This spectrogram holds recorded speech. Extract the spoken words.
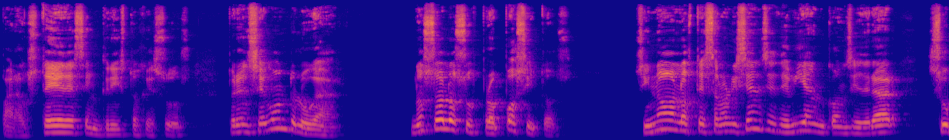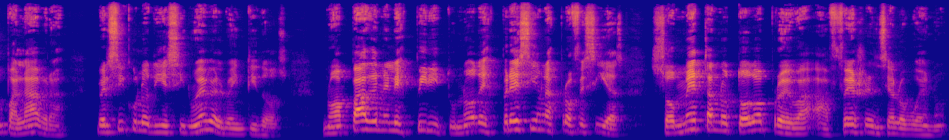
para ustedes en Cristo Jesús. Pero en segundo lugar, no solo sus propósitos, sino los tesalonicenses debían considerar su palabra. Versículo 19 al 22. No apaguen el espíritu, no desprecien las profecías, sométanlo todo a prueba, aférrense a lo bueno.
